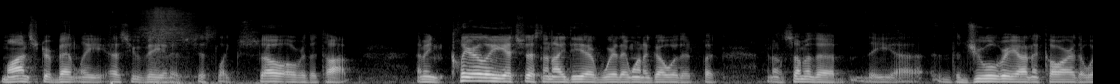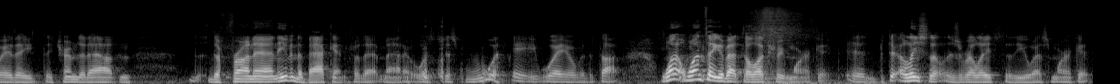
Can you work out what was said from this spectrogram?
monster Bentley SUV, and it's just like so over the top. I mean, clearly it's just an idea of where they want to go with it, but you know, some of the the uh, the jewelry on the car, the way they, they trimmed it out, and the front end, even the back end for that matter, was just way way over the top. One one thing about the luxury market, it, at least as it relates to the U.S. market,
